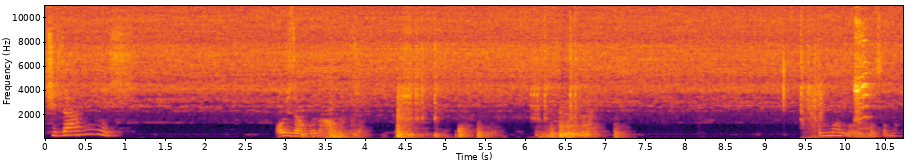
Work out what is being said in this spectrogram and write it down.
Kirlenmiş. O yüzden bunu almayacağım. Bunu alalım o zaman.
